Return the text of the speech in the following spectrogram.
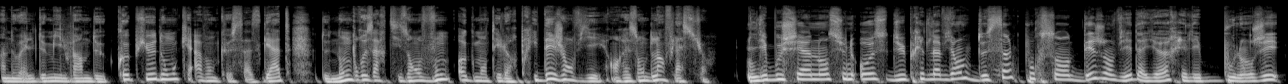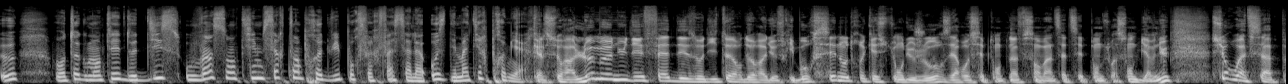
Un Noël 2022 copieux donc, avant que ça se gâte. De nombreux artisans vont augmenter leur prix dès janvier en raison de l'inflation. Les bouchers annoncent une hausse du prix de la viande de 5% dès janvier d'ailleurs et les boulangers, eux, vont augmenter de 10 ou 20 centimes certains produits pour faire face à la hausse des matières premières. Quel sera le menu des fêtes des auditeurs de Radio Fribourg? C'est notre question du jour, 079 127 70 60. Bienvenue sur WhatsApp.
